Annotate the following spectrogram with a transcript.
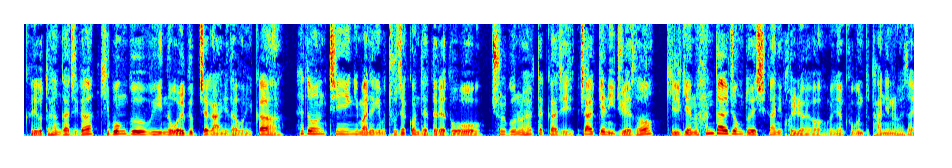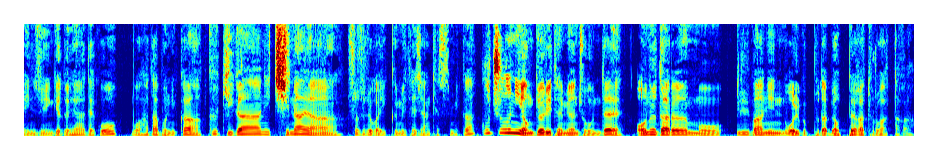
그리고 또 한 가지가 기본급이 있는 월급제가 아니다 보니까 헤드헌팅이 만약에 뭐 두세 건 되더라도 출근을 할 때까지 짧게는 2주에서 길게는 한 달 정도의 시간이 걸려요. 왜냐면 그분도 다니는 회사 인수인계도 해야 되고 뭐 하다 보니까 그 기간이 지나야 수수료가 입금이 되지 않겠습니까? 꾸준히 연결이 되면 좋은데 어느 달은 뭐 일반인 월급보다 몇 배가 들어왔다가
